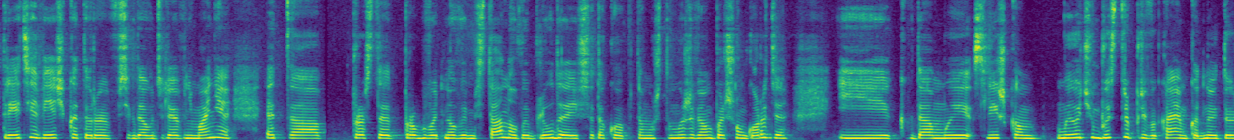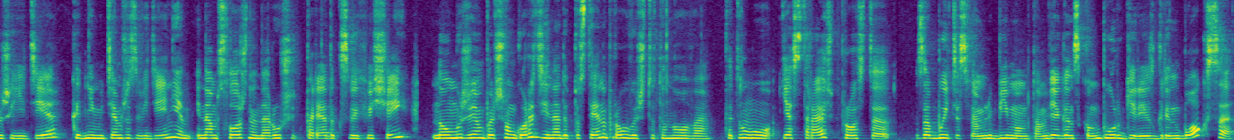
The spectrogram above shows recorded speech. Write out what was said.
третья вещь, которую всегда уделяю внимание, это просто пробовать новые места, новые блюда и все такое, потому что мы живем в большом городе, и когда мы слишком... Мы очень быстро привыкаем к одной и той же еде, к одним и тем же заведениям, и нам сложно нарушить порядок своих вещей, но мы живем в большом городе, и надо постоянно пробовать что-то новое. Поэтому я стараюсь просто забыть о своем любимом там веганском бургере из гринбокса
